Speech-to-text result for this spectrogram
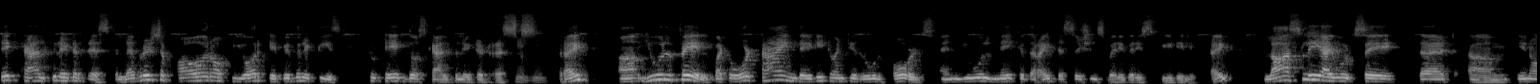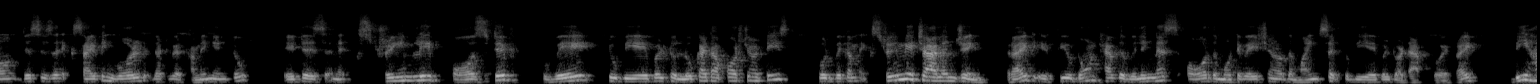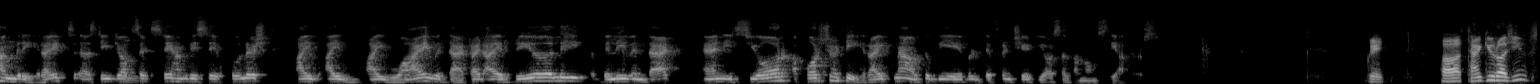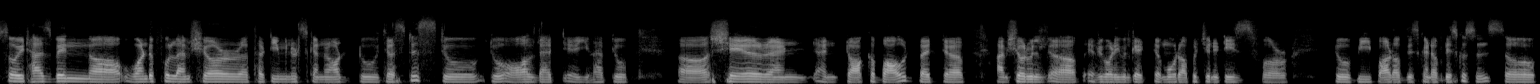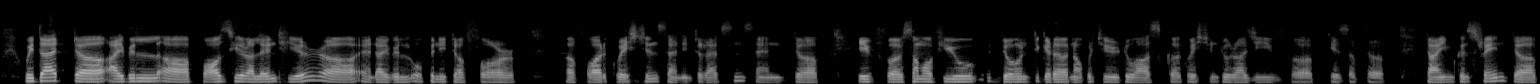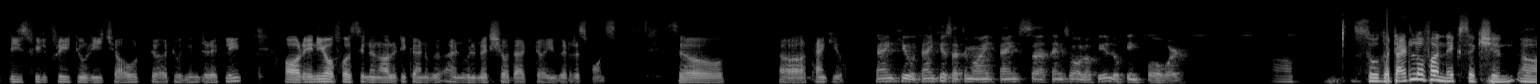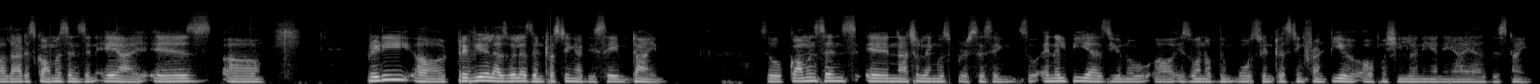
Take calculated risk. Leverage the power of your capabilities to take those calculated risks mm-hmm. right? Uh, you will fail but over time the 80-20 rule holds and you will make the right decisions very very speedily right? Lastly i would say that um, you know this is an exciting world that we are coming into. It is an extremely positive way to be able to look at opportunities. Could become extremely challenging right? If you don't have the willingness or the motivation or the mindset to be able to adapt to it right? Be hungry right? Uh, steve jobs mm. said stay hungry stay foolish. I i i why with that right? I really believe in that and it's your opportunity right now to be able to differentiate yourself amongst the others. Great. Uh, thank you, Rajeev. So it has been uh, wonderful. I'm sure uh, 30 minutes cannot do justice to to all that uh, you have to uh, share and and talk about. But uh, I'm sure we'll uh, everybody will get more opportunities for to be part of this kind of discussions. So with that, uh, I will uh, pause here. I'll end here, and I will open it up for uh, for questions and interactions. And uh, if uh, some of you don't get an opportunity to ask a question to Rajeev because of the time constraint, please feel free to reach out to him directly or any of us in Analyttica and, and we'll make sure that you get a response. So thank you. Thank you. Thank you, Satyamoy. Thanks, thanks all of you. Looking forward. Uh, so the title of our next section, uh, that is Common Sense in AI, is uh, pretty uh, trivial as well as interesting at the same time. So common sense in natural language processing. So NLP, as you know, uh, is one of the most interesting frontier of machine learning and AI at this time.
